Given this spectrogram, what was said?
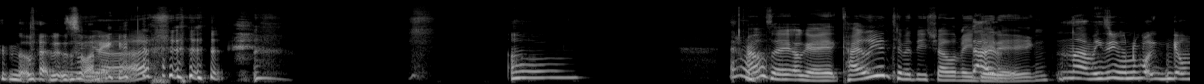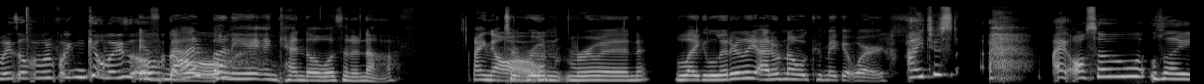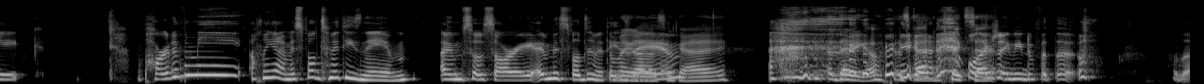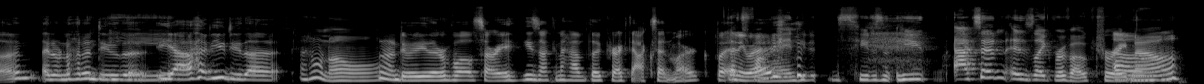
no, that is funny. Yeah. Um, I don't I'll say, okay, Kylie and Timothy Chalamet That- dating. That makes me want to fucking kill myself. I want to fucking kill myself. if Bad. Bunny and Kendall wasn't enough I know to ruin ruin like literally I don't know what could make it worse. I just, I also like part of me. Oh my god, I misspelled Timothy's name. I'm so sorry. I misspelled Timothy's oh my god, name. that's okay. there you go. That's good. Fix well, it. actually, I need to put the. On. I don't know how to do the. E. Yeah, how do you do that? I don't know. I don't do it either. Well, sorry, he's not gonna have the correct accent mark. But That's anyway. He, he doesn't he accent is like revoked for right Um, now.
